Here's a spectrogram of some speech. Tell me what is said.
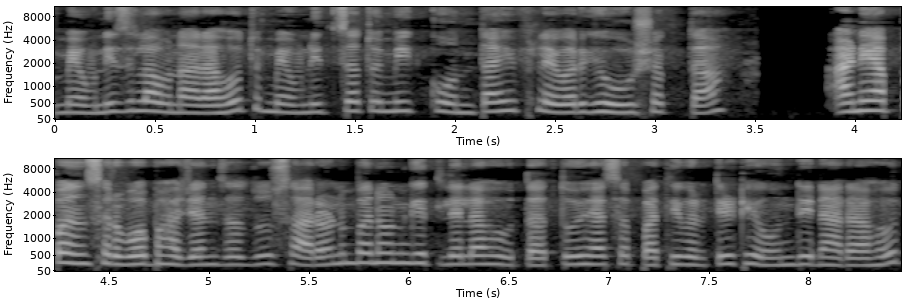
मेवनीज लावणार आहोत. मेवनीजचा तुम्ही कोणताही फ्लेवर घेऊ शकता आणि आपण सर्व भाज्यांचा जो सारण बनवून घेतलेला होता तो ह्या चपातीवरती ठेवून देणार आहोत.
